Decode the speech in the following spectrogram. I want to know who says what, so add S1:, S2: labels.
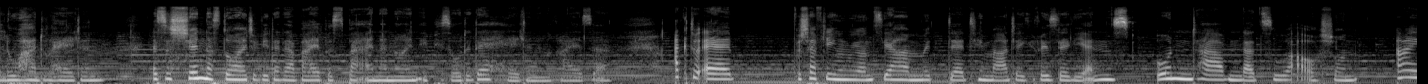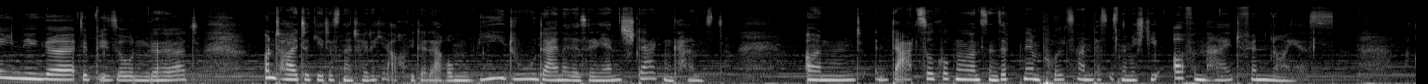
S1: Aloha, du Heldin. Es ist schön, dass du heute wieder dabei bist bei einer neuen Episode der Heldinnenreise. Aktuell beschäftigen wir uns ja mit der Thematik Resilienz und haben dazu auch schon einige Episoden gehört. Und heute geht es natürlich auch wieder darum, wie du deine Resilienz stärken kannst. Und dazu gucken wir uns den siebten Impuls an. Das ist nämlich die Offenheit für Neues.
